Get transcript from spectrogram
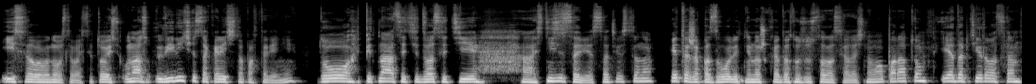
и силовой выносливости. То есть, у нас увеличится количество повторений до 15-20, а, снизится вес, соответственно. Это же позволит немножко отдохнуть суставно-связочному аппарату и адаптироваться.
